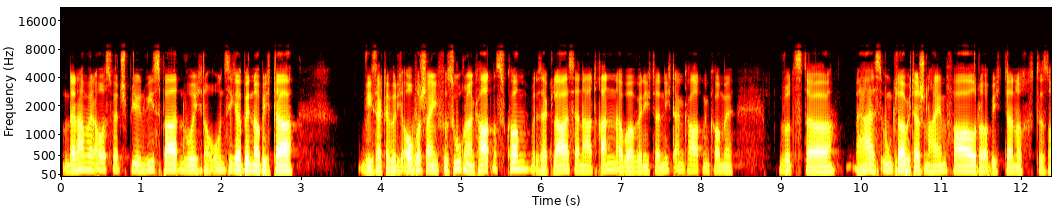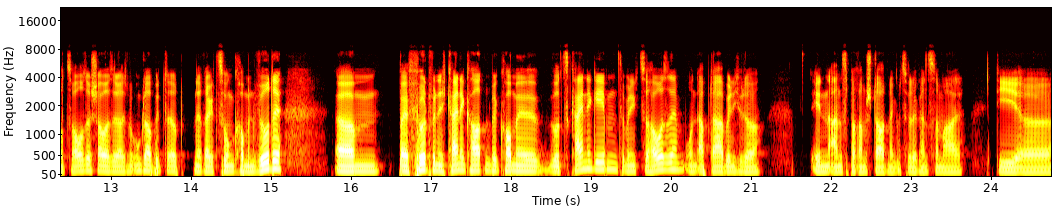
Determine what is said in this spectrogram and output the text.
und dann haben wir ein Auswärtsspiel in Wiesbaden, wo ich noch unsicher bin, ob ich da, wie gesagt, da würde ich auch wahrscheinlich versuchen, an Karten zu kommen. Ist ja klar, ist ja nah dran, aber wenn ich da nicht an Karten komme, wird es da, ja, ist unglaublich, da schon heimfahre oder ob ich da noch das noch zu Hause schaue, also da ist eine unglaublich eine Reaktion kommen würde. Ähm, bei Fürth, wenn ich keine Karten bekomme, wird es keine geben, da bin ich zu Hause und ab da bin ich wieder in Ansbach am Start und dann gibt es wieder ganz normal die äh,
